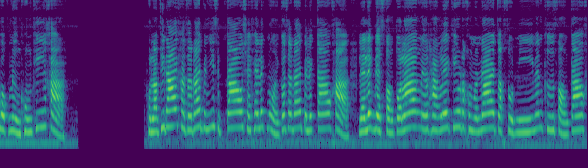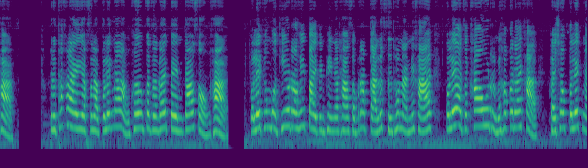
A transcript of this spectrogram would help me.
บวก1คงที่ค่ะ ผลลัพธ์ที่ได้ค่ะจะได้เป็น 29 ใช้แค่เลขหน่วยก็จะได้เป็นเลข 9 ค่ะ และเลขเด็ด 2 ตัวล่างแนวทางเลขที่เราคำนวณได้จากสูตรนี้นั่นคือ 29 ค่ะ หรือถ้าใครอยากสลับตัวเลขหน้าหลังเพิ่มก็จะได้เป็น 92 ค่ะตัวเลขทั้งหมดที่เราให้ไปเป็นเพียงแนวทางสำหรับการเลือกซื้อเท่านั้นนะคะ ตัวเลขอาจจะเข้าหรือไม่เข้าก็ได้ค่ะ ใครชอบตัวเลขไหน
